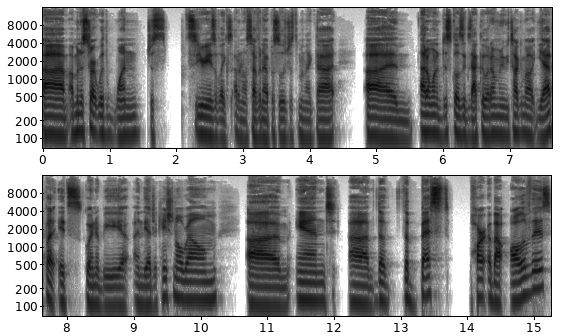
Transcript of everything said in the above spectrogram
Um, I'm gonna start with one just series of like I don't know seven episodes, just something like that. Um, I don't want to disclose exactly what I'm going to be talking about yet, but it's going to be in the educational realm. Um, and uh, the the best part about all of this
